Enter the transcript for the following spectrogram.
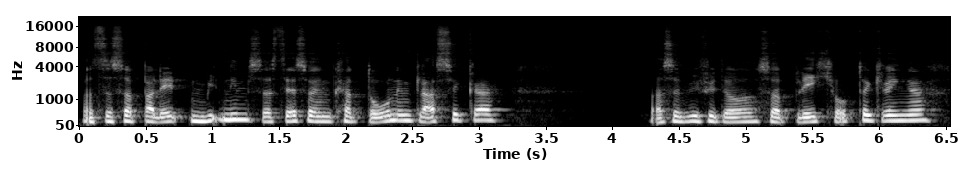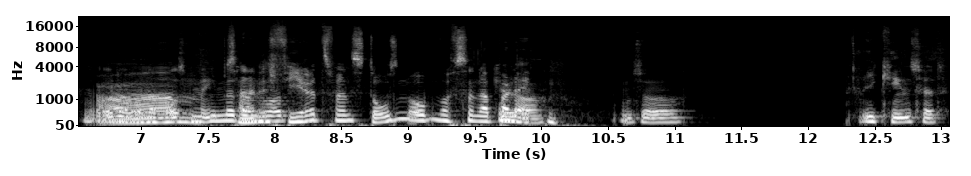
Wenn du so Paletten mitnimmst, dass der so im Karton im Klassiker, weiß ich wie viel da, so ein Blech Otterkringer oder, oder was man immer sind dann nicht hat. 24 Dosen oben auf so einer Genau. Palette. Und so, ich kenne es halt.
